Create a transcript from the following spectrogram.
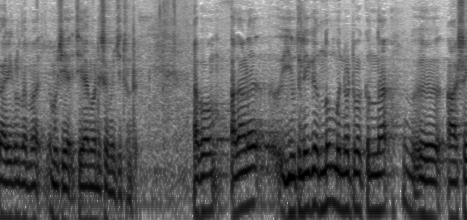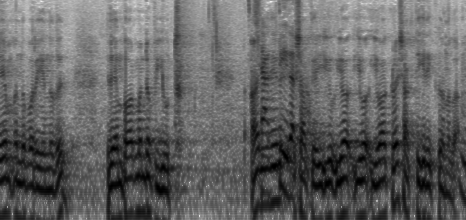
കാര്യങ്ങളും നമ്മൾ നമ്മൾ ചെയ്യാൻ വേണ്ടി ശ്രമിച്ചിട്ടുണ്ട്. അപ്പം അതാണ് യൂത്ത് ലീഗ് എന്നും മുന്നോട്ട് വെക്കുന്ന ആശയം എന്ന് പറയുന്നത് ഇത് എംപവർമെന്റ് ഓഫ് യൂത്ത് ആ രീതിയിൽ. ശാക്തി യുവാക്കളെ ശാക്തീകരിക്കുക എന്നതാണ്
